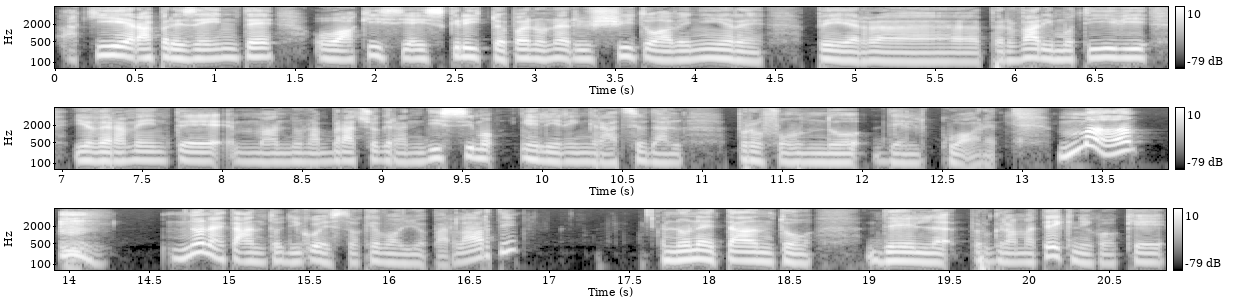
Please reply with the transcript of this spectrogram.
a chi era presente o a chi si è iscritto e poi non è riuscito a venire venire per, eh, per vari motivi, io veramente mando un abbraccio grandissimo e li ringrazio dal profondo del cuore. Ma non è tanto di questo che voglio parlarti non è tanto del programma tecnico che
